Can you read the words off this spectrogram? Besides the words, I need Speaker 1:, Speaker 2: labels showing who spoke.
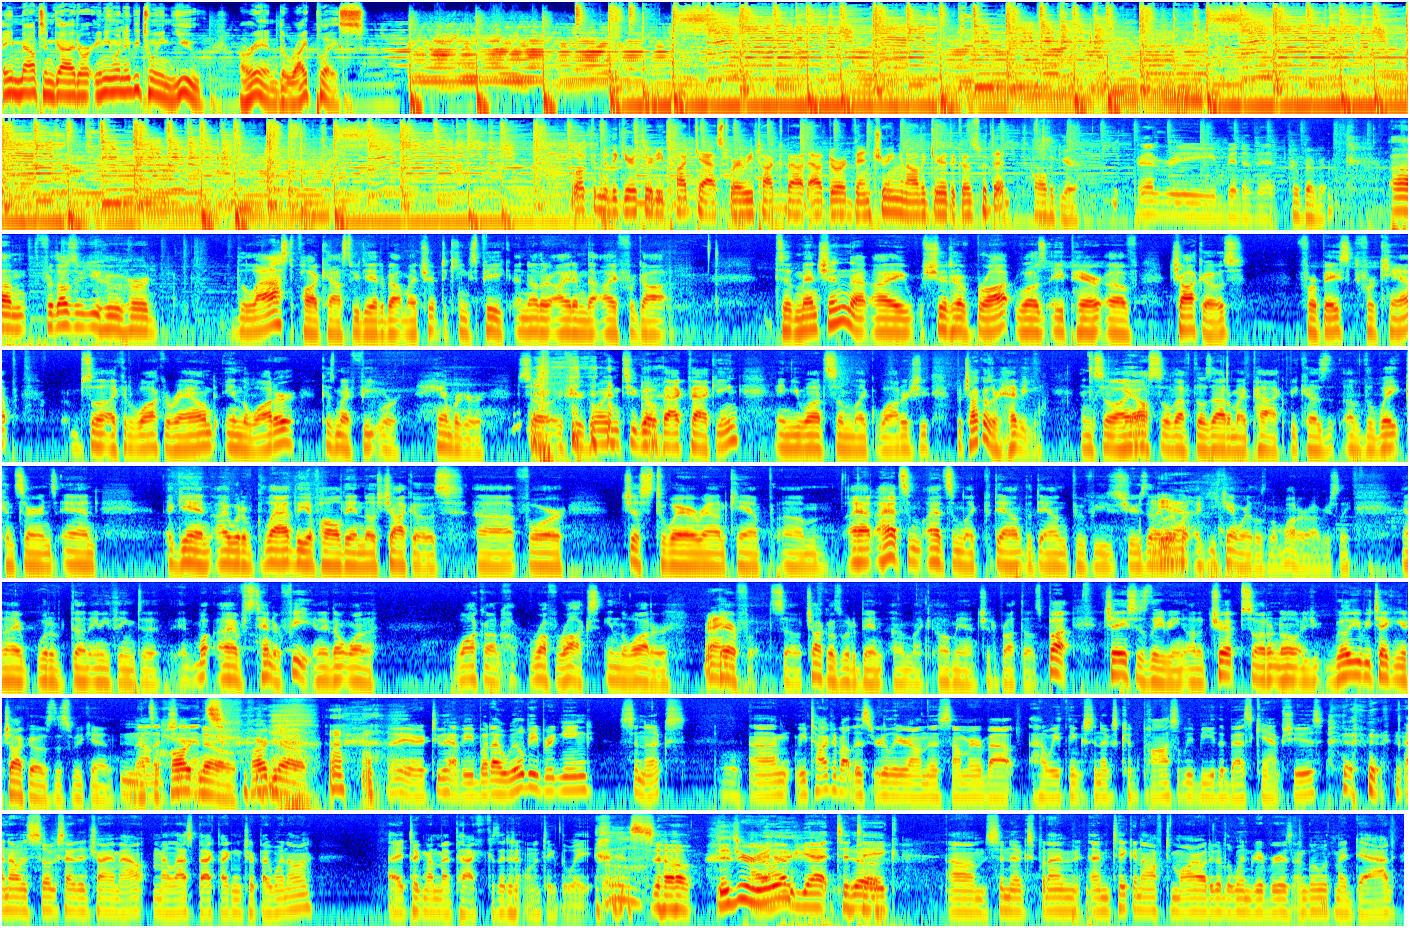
Speaker 1: a mountain guide, or anyone in between, you are in the right place.
Speaker 2: Welcome to the Gear 30 podcast, where we talk about outdoor adventuring and all the gear that goes with it.
Speaker 1: All the gear.
Speaker 3: Every bit of it.
Speaker 1: For, bit of it. Um, for those of you who heard the last podcast we did about my trip to Kings Peak, another item that I forgot to mention that I should have brought was a pair of chacos for base for camp, so that I could walk around in the water because my feet were hamburger. So if you're going to go backpacking and you want some like water shoes, but chacos are heavy, and so I also left those out of my pack because of the weight concerns. And again, I would have gladly have hauled in those chacos uh, for just to wear around camp. Um, I had I had some I had some like down the down poofy shoes that I
Speaker 2: Yeah.
Speaker 1: wear, but like, you can't wear those in the water, obviously. And I would have done anything to. And I have tender feet, and I don't want to walk on rough rocks in the water
Speaker 2: Right.
Speaker 1: barefoot. So chacos would have been. I'm like, oh man, should have brought those. But Chase is leaving on a trip, so I don't know. Are you, will you be taking your chacos this weekend?
Speaker 3: Not
Speaker 1: That's
Speaker 3: a
Speaker 1: hard
Speaker 3: chance.
Speaker 1: no. Hard no.
Speaker 3: They are too heavy, but I will be bringing Sanuks.
Speaker 1: Ooh.
Speaker 3: Um, we talked about this earlier on this summer about how we think Sanuks could possibly be the best camp shoes, and I was so excited to try them out. My last backpacking trip I went on, I took them out of my pack because I didn't want to take the weight. so
Speaker 1: Did you
Speaker 3: I have yet to
Speaker 1: Yeah.
Speaker 3: take um, Sanuks, but I'm I'm taking off tomorrow to go to the Wind Rivers. I'm going with my dad.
